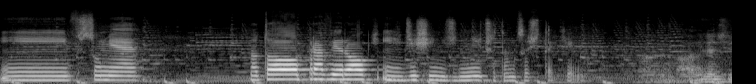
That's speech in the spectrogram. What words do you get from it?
i w sumie no to prawie rok i 10 dni, czy tam coś takiego. A ile Ci,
